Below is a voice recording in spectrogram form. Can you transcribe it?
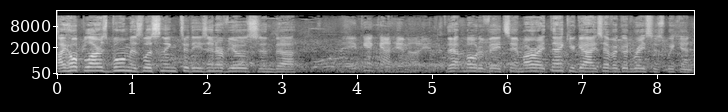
I hope Lars Boom is listening to these interviews and uh, you can't count him out either. that motivates him. All right, thank you guys. Have a good race this weekend.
